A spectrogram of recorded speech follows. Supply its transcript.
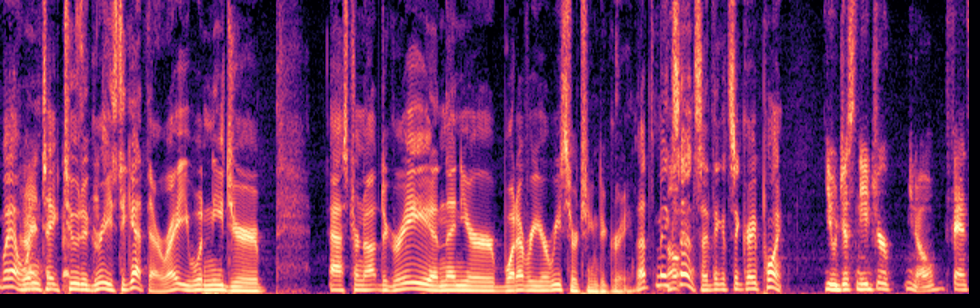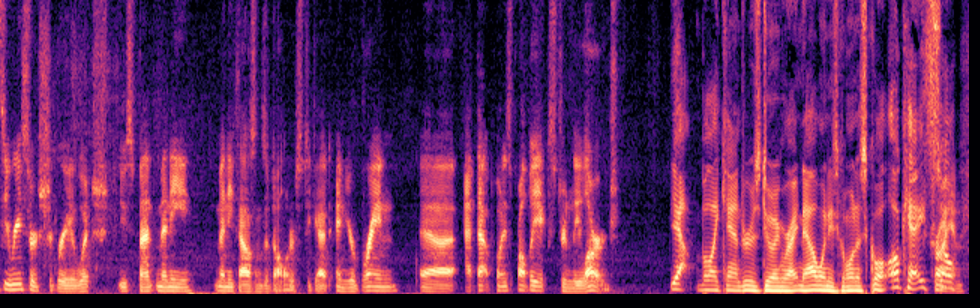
Well, it wouldn't take two degrees to get there, right? You wouldn't need your astronaut degree and then your whatever your researching degree. That makes Oh. sense. I think it's a great point. you just need your you know fancy research degree which you spent many many thousands of dollars to get and your brain uh, at that point is probably extremely large Yeah, but like Andrew is doing right now when he's going to school. Okay, Trying. so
